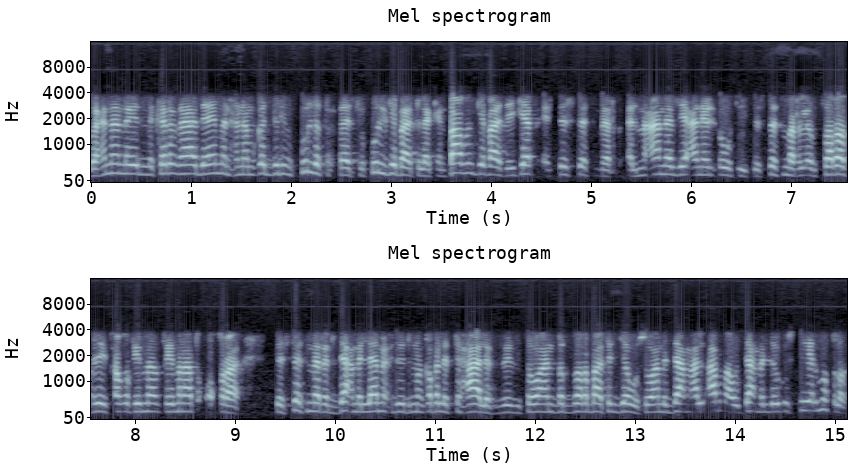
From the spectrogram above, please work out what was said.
وإحنا نكررها دائما إحنا مقدرين كل التحفيات في كل الجبهات لكن بعض الجبهات يجب تستثمر المعاناة اللي عن الحوثي تستثمر الانتصارات اللي تحقق في في مناطق أخرى تستثمر الدعم اللامحدود من قبل التحالف سواء بالضربات الجو سواء الدعم على الأرض أو الدعم اللوجستي المطلق.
